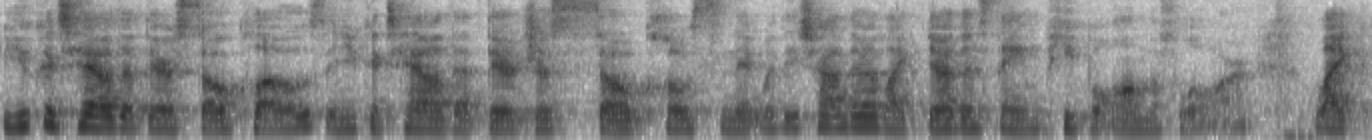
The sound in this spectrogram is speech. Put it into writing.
You can tell that they're so close and you can tell that they're just so close knit with each other. Like they're the same people on the floor. Like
